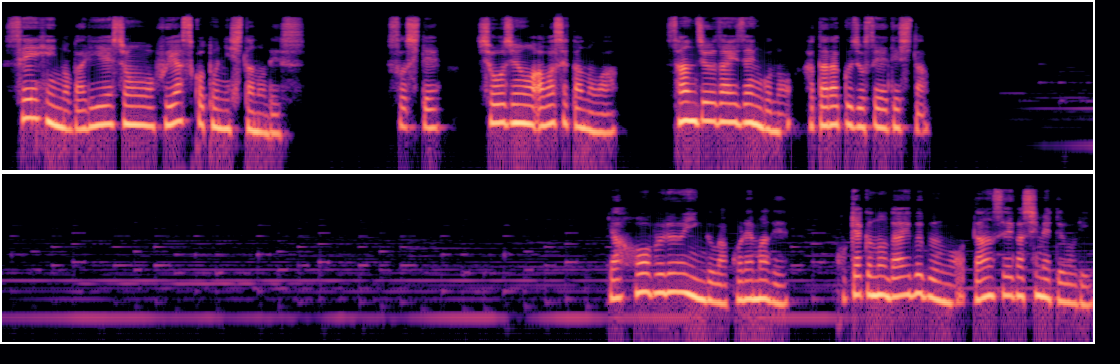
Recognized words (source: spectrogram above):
製品のバリエーションを増やすことにしたのです。そして、照準を合わせたのは30代前後の働く女性でした。ヤッホーブルーイングはこれまで顧客の大部分を男性が占めており、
